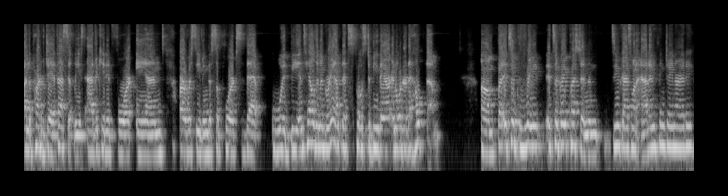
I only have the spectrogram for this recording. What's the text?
on the part of JFS at least, advocated for and are receiving the supports that would be entailed in a grant that's supposed to be there in order to help them. Um, but it's a great, it's a great question. And do you guys want to add anything, Jane or Eddie?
